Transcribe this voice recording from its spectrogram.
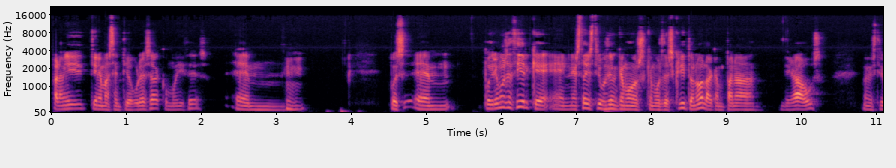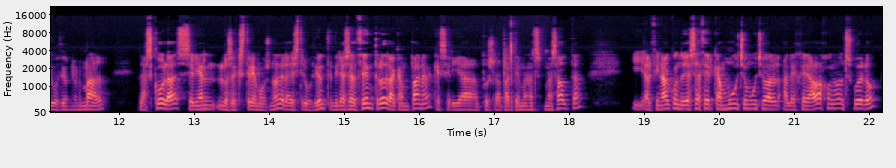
para mí tiene más sentido gruesa, como dices. Em, pues em, podríamos decir que en esta distribución que hemos, que hemos descrito, ¿no? La campana de Gauss, una distribución normal, las colas serían los extremos ¿no? de la distribución. Tendrías el centro de la campana, que sería pues, la parte más, más alta, y al final cuando ya se acerca mucho, mucho al, eje de abajo, ¿no? al suelo,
